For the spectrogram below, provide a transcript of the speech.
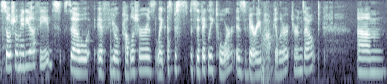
social media feeds. So if your publisher is like specifically Tor is very popular, it turns out. Um,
